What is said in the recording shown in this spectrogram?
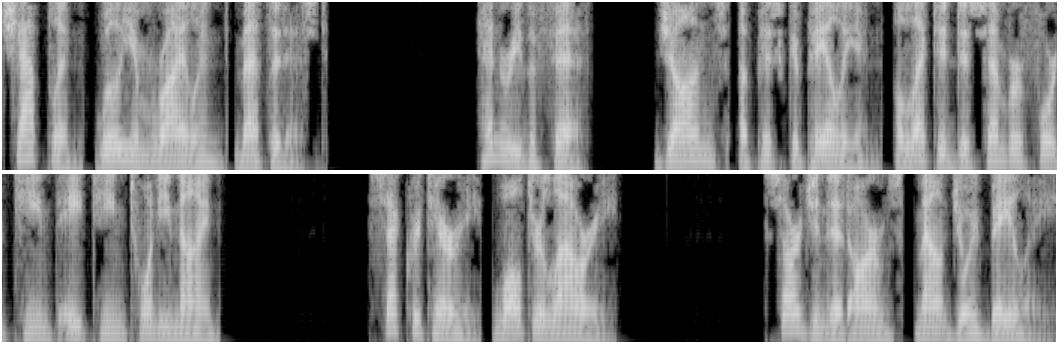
Chaplain, William Ryland Methodist. Henry V. Johns Episcopalian, elected December 14, 1829 Secretary, Walter Lowrie. Sergeant at Arms, Mountjoy Bailey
